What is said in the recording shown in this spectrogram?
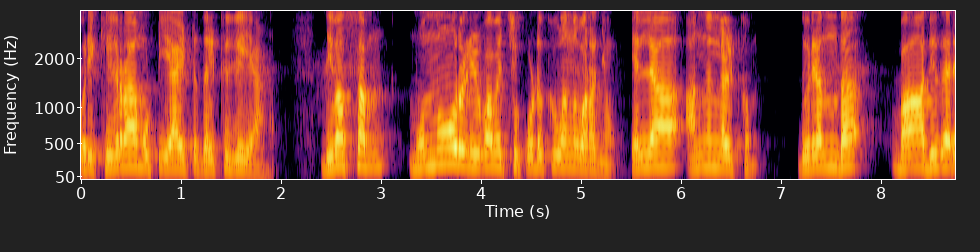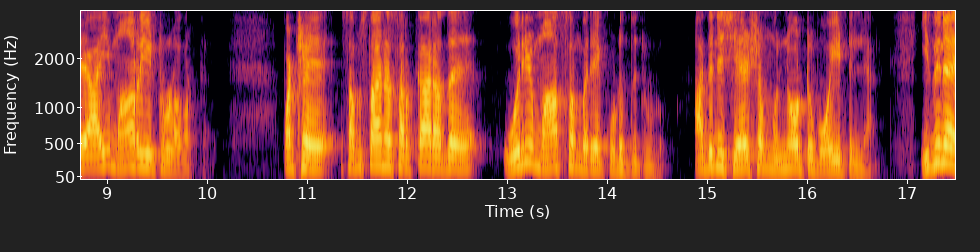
ഒരു കീറാമുട്ടിയായിട്ട് നിൽക്കുകയാണ്. ദിവസം മുന്നൂറ് രൂപ വെച്ച് കൊടുക്കുമെന്ന് പറഞ്ഞു എല്ലാ അംഗങ്ങൾക്കും. ദുരന്ത ബാധിതരായി മാറിയിട്ടുള്ളവർക്ക്. പക്ഷേ സംസ്ഥാന സർക്കാർ അത് ഒരു മാസം വരെ കൊടുത്തിട്ടുള്ളൂ. അതിനുശേഷം മുന്നോട്ട് പോയിട്ടില്ല. ഇതിന്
